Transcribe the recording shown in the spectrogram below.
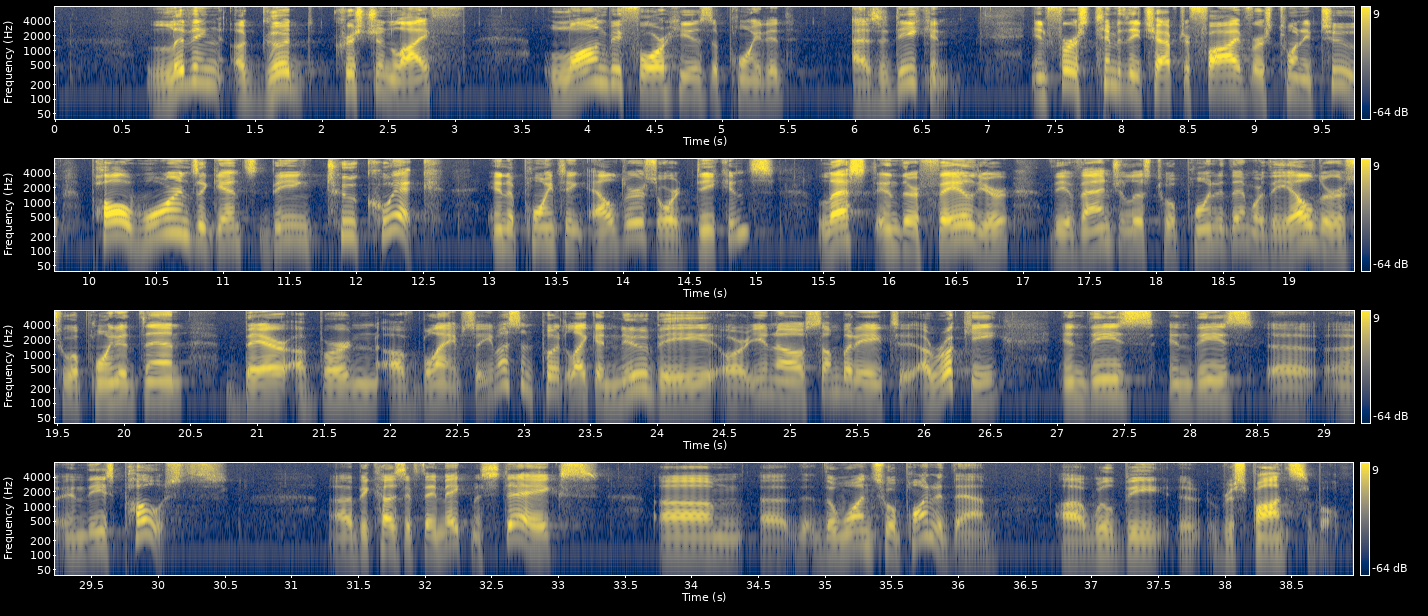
living a good Christian life, long before he is appointed as a deacon. In 1 Timothy chapter 5, verse 22, Paul warns against being too quick in appointing elders or deacons, lest in their failure, the evangelist who appointed them or the elders who appointed them bear a burden of blame. So you mustn't put like a newbie or you know, somebody, to, a rookie in these, in these, uh, uh, in these posts. Uh, because if they make mistakes, um, uh, the, the, ones who appointed them uh, will be uh, responsible.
